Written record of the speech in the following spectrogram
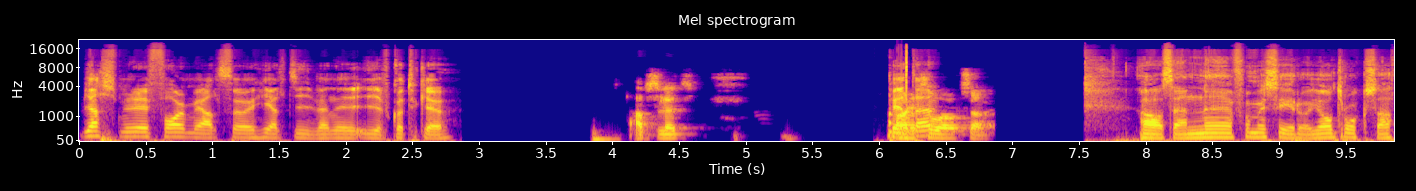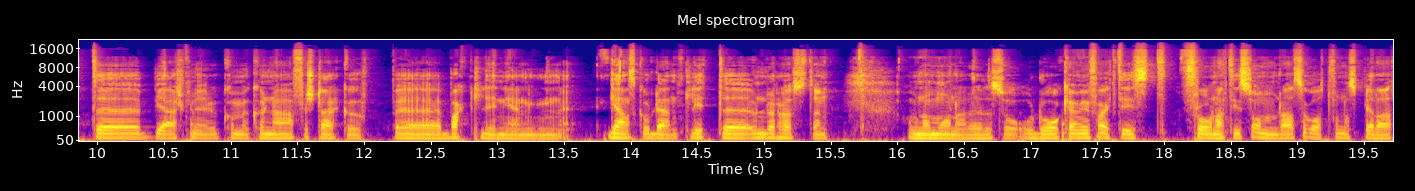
Bjärsmyr i form är alltså helt given i IFK tycker jag. Absolut. Peter? Ja, jag tror också. Ja, sen eh, får man se då. Jag tror också att eh, Bjärsmyr kommer kunna förstärka upp eh, backlinjen ganska ordentligt eh, under hösten. Om några månader eller så. Och då kan vi faktiskt, från att i somras ha gått från att spela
